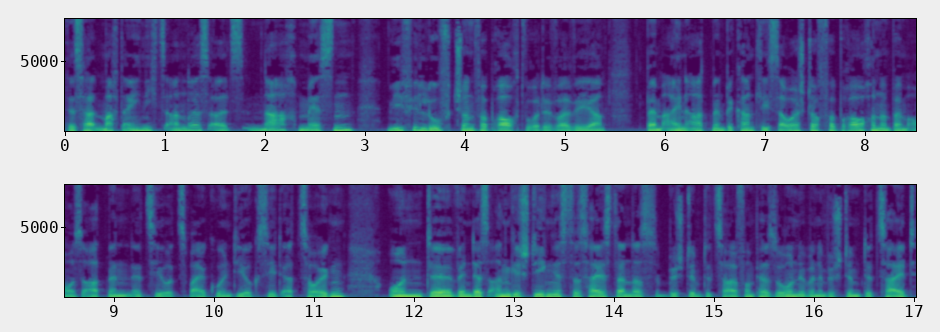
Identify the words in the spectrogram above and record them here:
Das macht eigentlich nichts anderes als nachmessen, wie viel Luft schon verbraucht wurde, weil wir ja beim Einatmen bekanntlich Sauerstoff verbrauchen und beim Ausatmen äh, CO2, Kohlendioxid erzeugen. Und äh, wenn das angestiegen ist, das heißt dann, dass eine bestimmte Zahl von Personen über eine bestimmte Zeit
